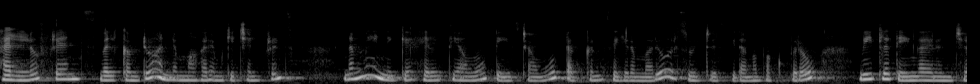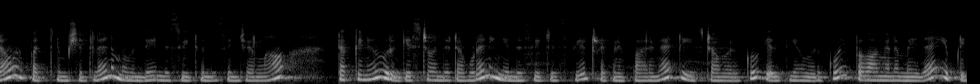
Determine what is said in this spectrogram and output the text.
Hello friends welcome to Annamakaram kitchen friends நம்ம இன்றைக்கி ஹெல்த்தியாகவும் டேஸ்ட்டாகவும் டக்குன்னு செய்கிற மாதிரி ஒரு ஸ்வீட் ரெசிபி தாங்க பார்க்க போகிறோம் வீட்டில் தேங்காய் இருந்துச்சுன்னா ஒரு பத்து நிமிஷத்தில் நம்ம வந்து இந்த ஸ்வீட் வந்து செஞ்சிடலாம். டக்குன்னு ஒரு கெஸ்ட் வந்துட்டால் கூட நீங்கள் இந்த ஸ்வீட் ரெசிபியை ட்ரை பண்ணி பாருங்கள் டேஸ்ட்டாகவும் இருக்கும் ஹெல்த்தியாகவும் இருக்கும். இப்போ வாங்க நம்ம இதை எப்படி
